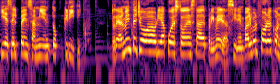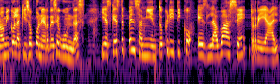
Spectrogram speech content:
y es el pensamiento crítico. Realmente yo habría puesto esta de primera, sin embargo el Foro Económico la quiso poner de segundas, y es que este pensamiento crítico es la base real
